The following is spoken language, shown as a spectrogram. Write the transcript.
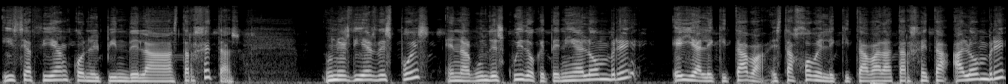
y se hacían con el pin de las tarjetas. Unos días después, en algún descuido que tenía el hombre, ella le quitaba, esta joven le quitaba la tarjeta al hombre,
